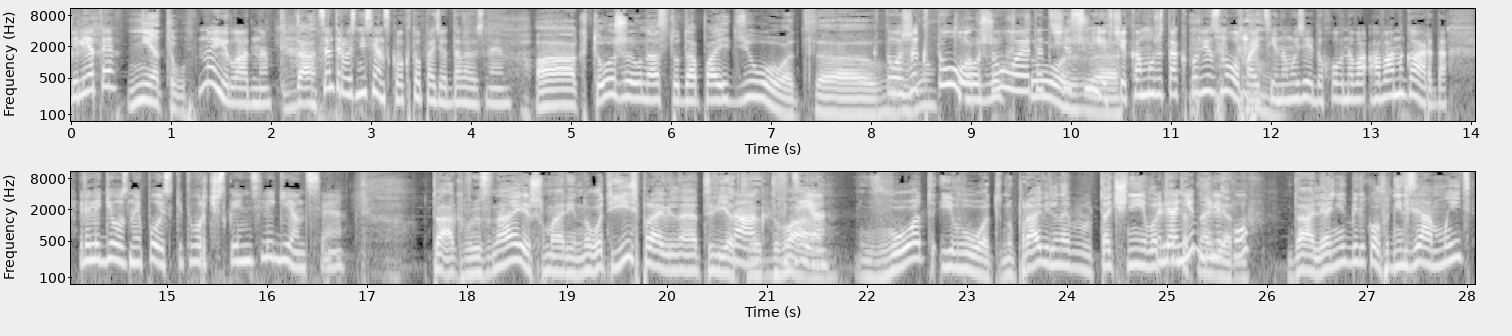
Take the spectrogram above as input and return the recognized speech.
Билеты? Нету. Ну и ладно. Да. Центр Вознесенского кто пойдет? Давай узнаем. А кто же у нас туда пойдет? Э, Кто же кто? Кто, этот же? счастливчик? Кому же так повезло пойти на музей духовного авангарда? Религиозные поиски творческой интеллигенции. Так, вы знаешь, Марин, ну вот есть правильный ответ. Так, Два. где? Вот и вот. Ну, правильно, точнее, вот Леонид этот, наверное. Беляков? Да, Леонид Беляков. Нельзя мыть,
